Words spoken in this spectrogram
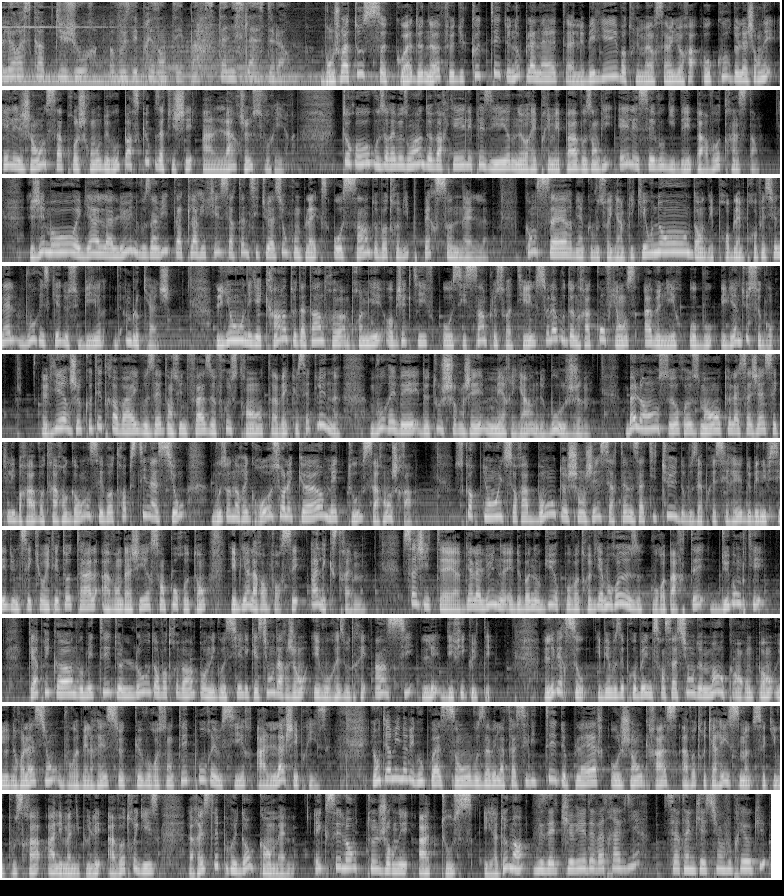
L'horoscope du jour vous est présenté par Stanislas Delorme. Bonjour à tous, quoi de neuf du côté de nos planètes? Le bélier, votre humeur s'améliorera au cours de la journée et les gens s'approcheront de vous parce que vous affichez un large sourire. Taureau, vous aurez besoin de varier les plaisirs, ne réprimez pas vos envies et laissez-vous guider par votre instinct. Gémeaux, eh bien, la Lune vous invite à clarifier certaines situations complexes au sein de votre vie personnelle. Cancer, bien que vous soyez impliqué ou non dans des problèmes professionnels, vous risquez de subir un blocage. Lion, n'ayez crainte d'atteindre un premier objectif, aussi simple soit-il, cela vous donnera confiance à venir au bout et bien du second. Vierge, côté travail, vous êtes dans une phase frustrante avec cette lune. Vous rêvez de tout changer, mais rien ne bouge. Balance, heureusement que la sagesse équilibrera votre arrogance et votre obstination. Vous en aurez gros sur le cœur, mais tout s'arrangera. Scorpion, il sera bon de changer certaines attitudes. Vous apprécierez de bénéficier d'une sécurité totale avant d'agir sans pour autant eh bien, la renforcer à l'extrême. Sagittaire, bien la lune est de bon augure pour votre vie amoureuse. Vous repartez du bon pied. Capricorne, vous mettez de l'eau dans votre vin pour négocier les questions d'argent et vous résoudrez ainsi les difficultés. Les Verseaux, eh bien vous éprouvez une sensation de manque en rompant une relation, vous révélerez ce que vous ressentez pour réussir à lâcher prise. Et on termine avec vous Poissons, vous avez la facilité de plaire aux gens grâce à votre charisme, ce qui vous poussera à les manipuler à votre guise. Restez prudent quand même. Excellente journée à tous et à demain. Vous êtes curieux de votre avenir? Certaines questions vous préoccupent?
